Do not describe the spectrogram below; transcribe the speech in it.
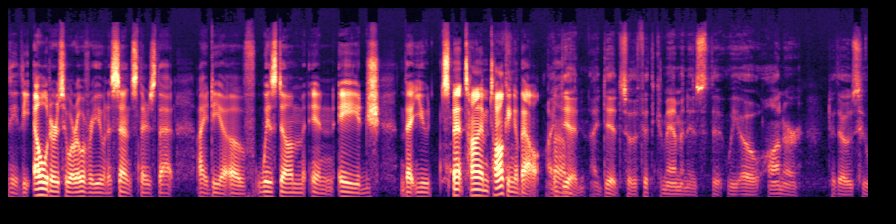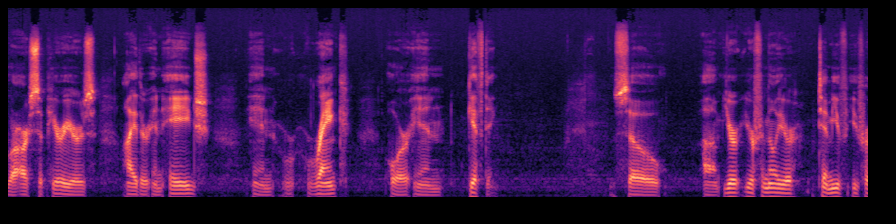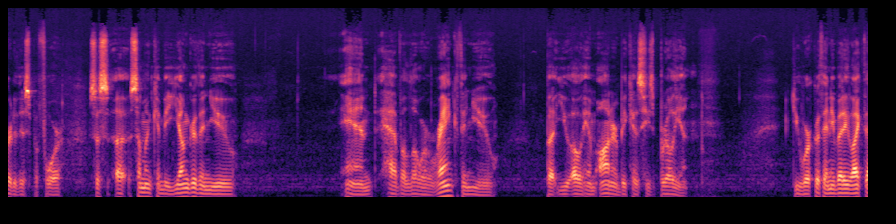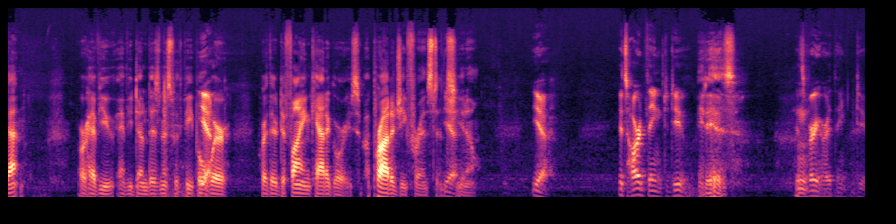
the the elders who are over you in a sense there's that idea of wisdom in age that you spent time talking about. I Um, did. I did. So the fifth commandment is that we owe honor to those who are our superiors, either in age, in rank, or in gifting. So um, you're you're familiar, Tim. You've you've heard of this before. So uh, someone can be younger than you and have a lower rank than you, but you owe him honor because he's brilliant. Do you work with anybody like that, or have you have you done business with people Yeah. where where they're defying categories? A prodigy, for instance. Yeah. You know, Yeah. It's a hard thing to do. it is. It's Hmm. a very hard thing to do.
